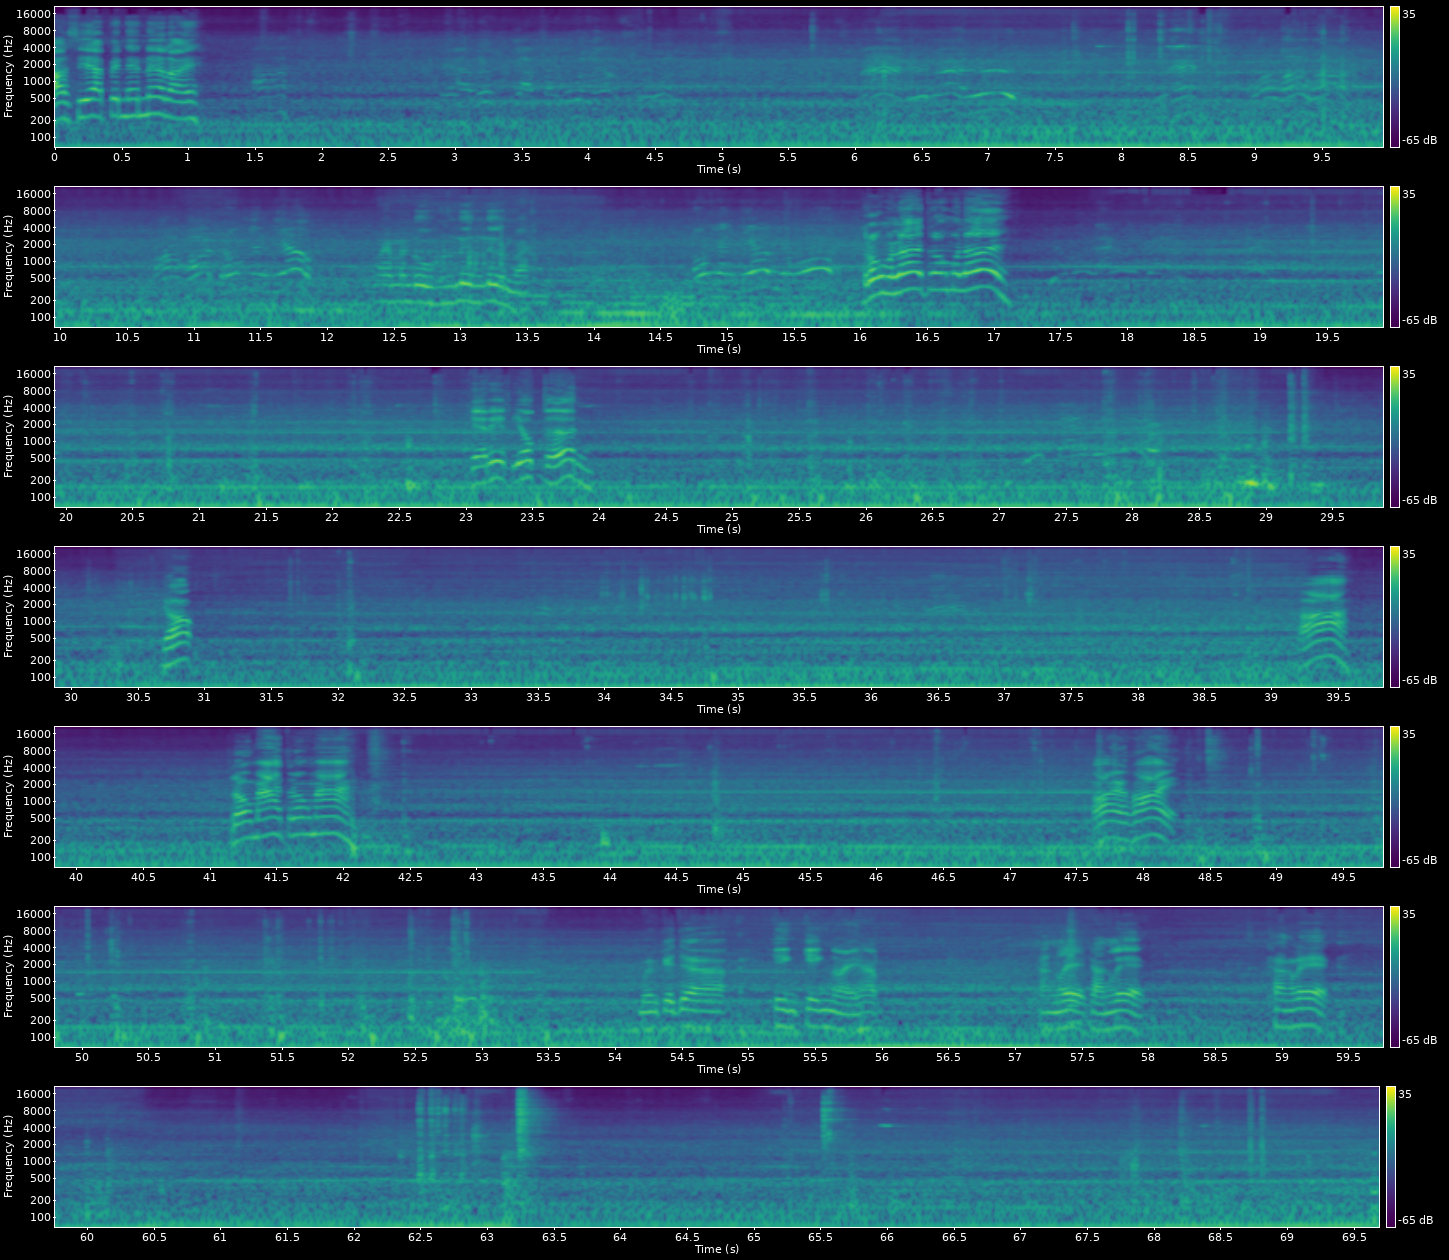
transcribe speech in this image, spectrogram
เอาเสียเป็นเทรนเนอร์เลยเนี่ยเริ่มอยากไปนู่นแล้วโอ้มาเดินมาเออเห็นไหมพอพอพอพอพอตรงอย่างเดียวทำไมมันดูมันลื่นลื่นวะตรงอย่างเดียวอยู่ตรงมาเลยตรงมาเลยแกรีบยกเกิน ยกอ่าตรงมา ตรงมา ค่อยค่อยเหมือนแกจะเก่งเก่งๆหน่อยครับ ครั้งแรก ครั้งแรก ครั้งแรก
